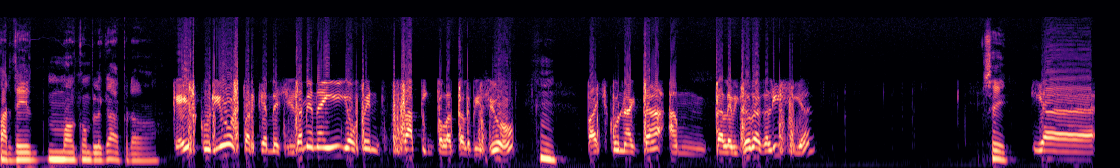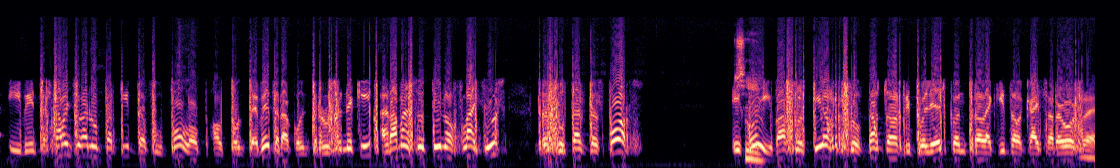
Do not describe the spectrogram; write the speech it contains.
Partit molt complicat, però... Que és curiós perquè precisament ahir jo fent zapping per la televisió Mm, vaig connectar amb Televisió de Galícia sí, i, eh, i mentre estaven jugant un partit de futbol al, al Pontevedra contra un altre equip, ara van sortint els flaixos resultats d'esports. I Sí. coi, va sortir el resultat del Ripollet contra l'equip del Caixa Saragossa.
